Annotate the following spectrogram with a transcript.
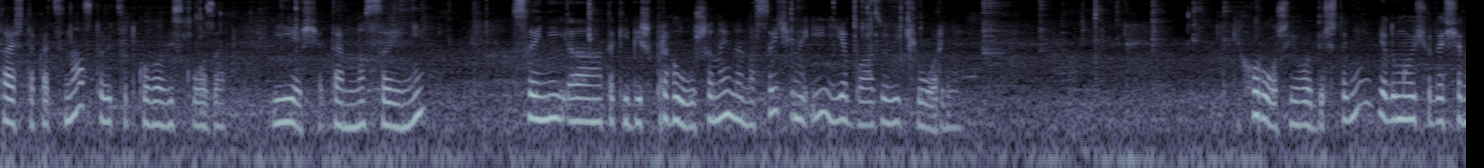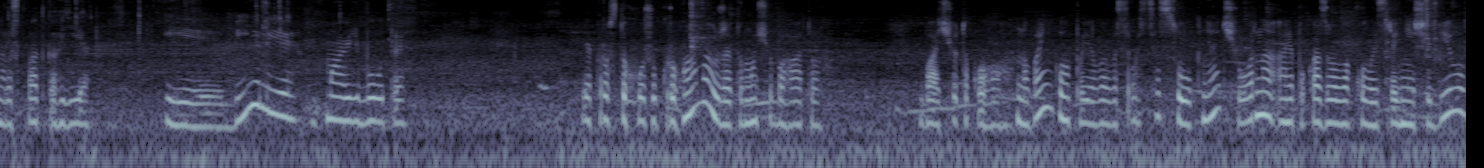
Теж така ціна 100% віскоза. Є ще темно-синій. Синій, а, такий більш приглушений, ненасичений, і є базові чорні. Такий хороший вибір штанів. Я думаю, що десь ще на розкладках є і білі мають бути. Я просто ходжу кругами вже, тому що багато бачу такого новенького появилося. Ось ця сукня чорна, а я показувала колись раніше білу.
